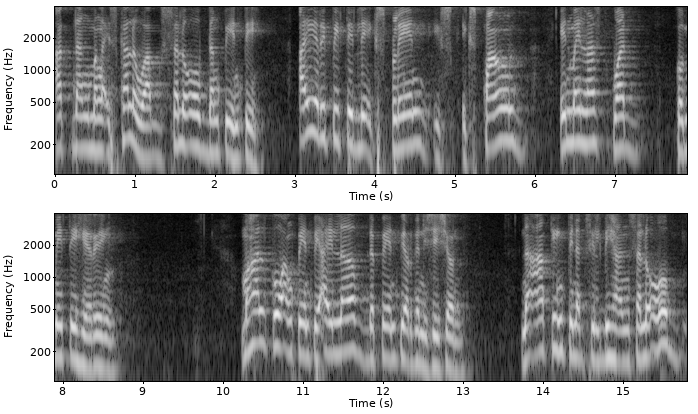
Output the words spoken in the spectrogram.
at ng mga eskalawag sa loob ng PNP. I repeatedly explained, ex- expound in my last Quad Committee hearing. Mahal ko ang PNP. I love the PNP organization na aking pinagsilbihan sa loob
